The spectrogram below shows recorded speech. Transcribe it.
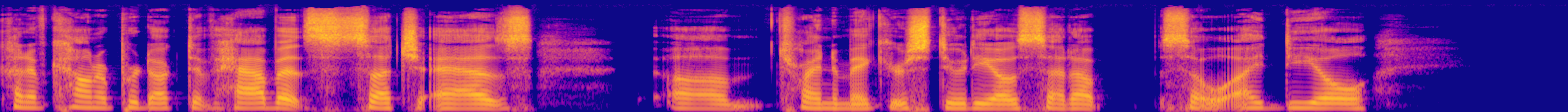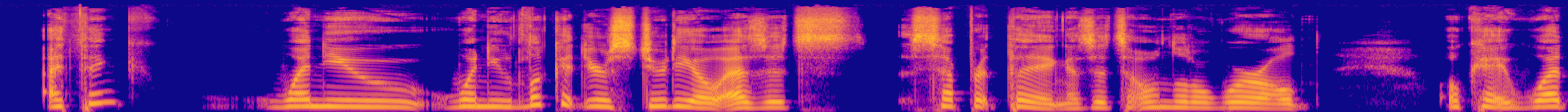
kind of counterproductive habits, such as um, trying to make your studio set up so ideal. I think when you when you look at your studio as its separate thing, as its own little world, okay, what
